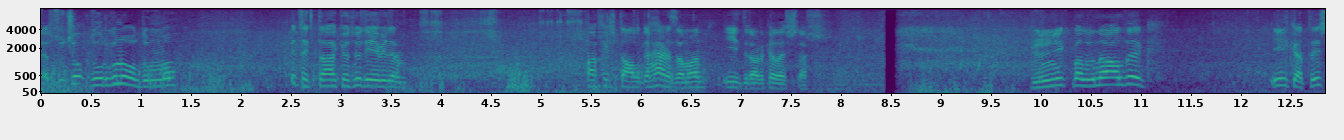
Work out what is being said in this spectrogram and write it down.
Ya su çok durgun oldum mu bir tık daha kötü diyebilirim. Hafif dalga her zaman iyidir arkadaşlar. Günün ilk balığını aldık. İlk atış.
